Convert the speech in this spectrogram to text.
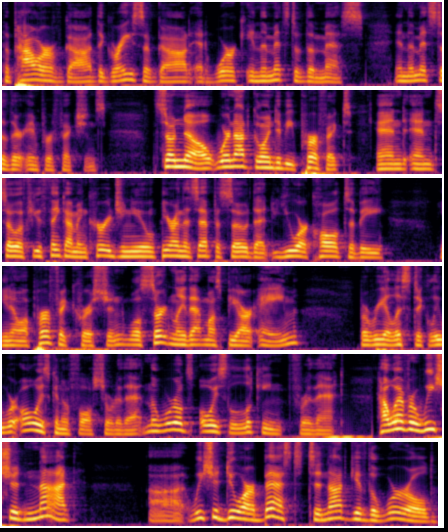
the power of God, the grace of God at work in the midst of the mess, in the midst of their imperfections. So no, we're not going to be perfect. And and so if you think I'm encouraging you here in this episode that you are called to be, you know, a perfect Christian, well certainly that must be our aim. But realistically, we're always going to fall short of that, and the world's always looking for that. However, we should not uh, we should do our best to not give the world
